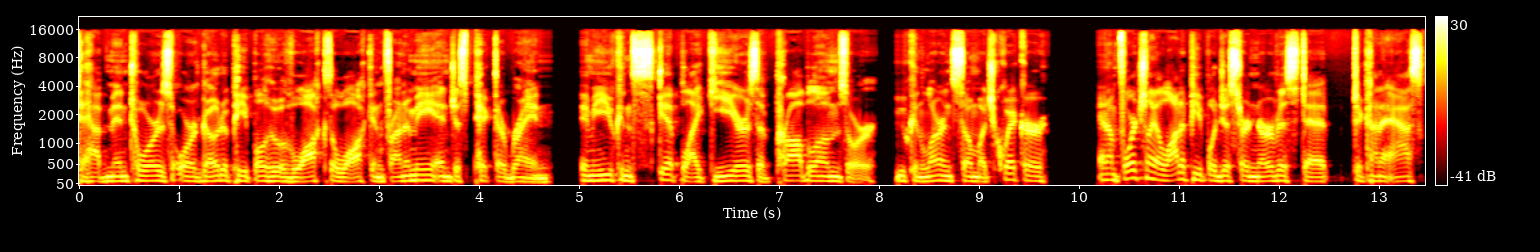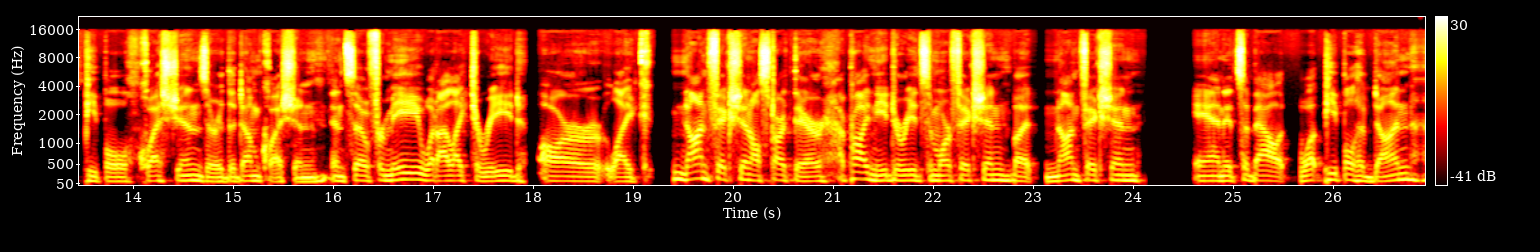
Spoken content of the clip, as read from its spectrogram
to have mentors or go to people who have walked the walk in front of me and just pick their brain. I mean, you can skip like years of problems or you can learn so much quicker. And unfortunately, a lot of people just are nervous to to kind of ask people questions or the dumb question. And so for me, what I like to read are like nonfiction. I'll start there. I probably need to read some more fiction, but nonfiction. And it's about what people have done,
